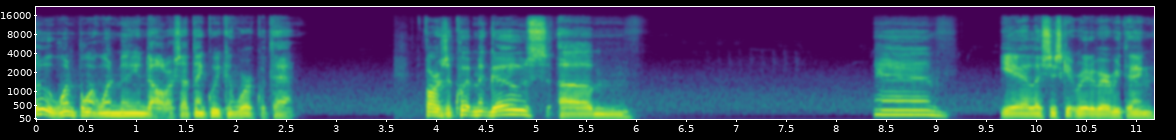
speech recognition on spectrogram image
ooh, $1.1 million. I think we can work with that. As far as equipment goes, um, and yeah, let's just get rid of everything.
